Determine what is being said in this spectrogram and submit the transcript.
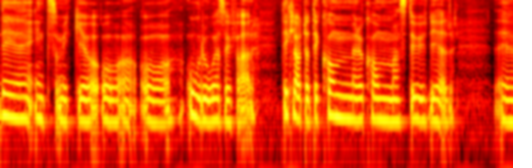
det är inte så mycket att, att, att oroa sig för. Det är klart att det kommer att komma studier eh,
